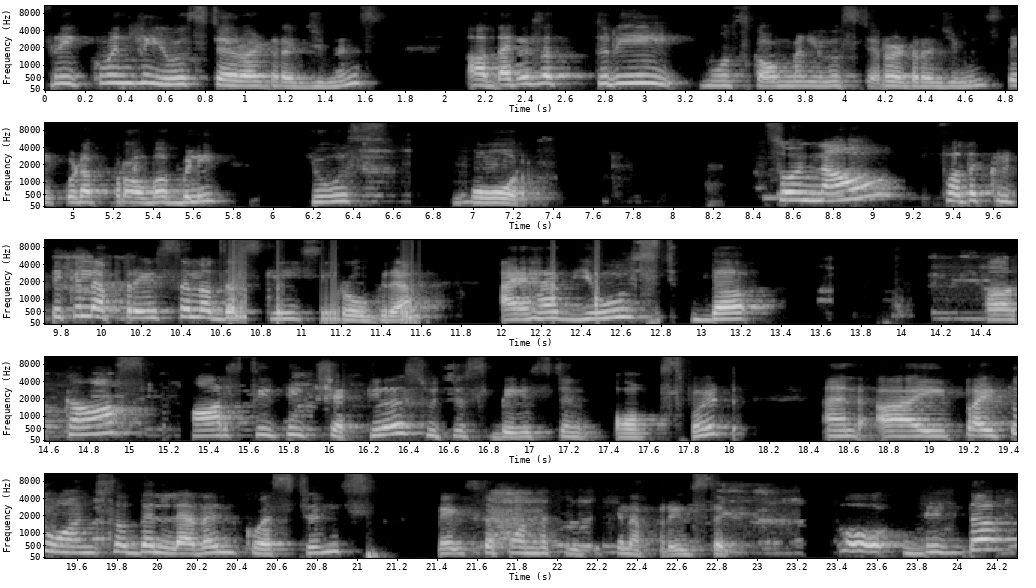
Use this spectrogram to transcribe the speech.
frequently used steroid regimens uh, that is the three most commonly used steroid regimens. They could have probably used more. So now for the critical appraisal of the skills program, I have used the uh, CASP RCT checklist, which is based in Oxford. And I tried to answer the 11 questions based upon the critical appraisal. So did the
